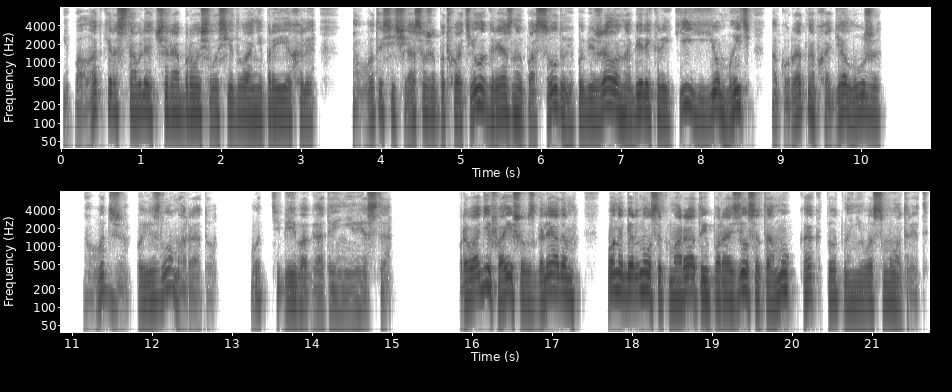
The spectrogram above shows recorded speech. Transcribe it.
и палатки расставлять вчера бросилась, едва они приехали. Вот и сейчас уже подхватила грязную посуду и побежала на берег реки ее мыть, аккуратно обходя лужи. Вот же, повезло Марату. Вот тебе и богатая невеста. Проводив Аишу взглядом, он обернулся к Марату и поразился тому, как тот на него смотрит.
